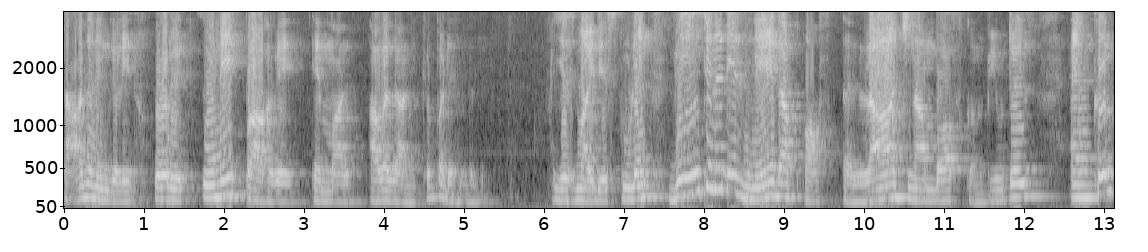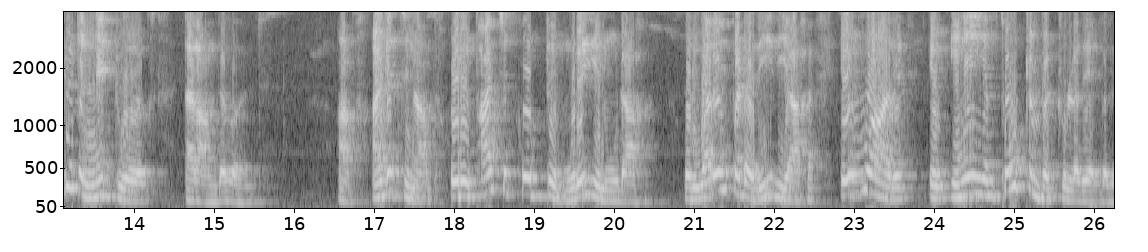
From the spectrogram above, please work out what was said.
சாதனங்களின் ஒரு இணைப்பாகவே எம்மால் அவதானிக்கப்படுகின்றது Yes, my dear student, the internet is made up of a large number of computers and computer networks around the world. ஆம் அடுத்து நாம் ஒரு பாய்ச்சற்கோட்டு முறையினூடாக ஒரு வரைபட ரீதியாக எவ்வாறு இணையம் தோற்றம் பெற்றுள்ளது என்பது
